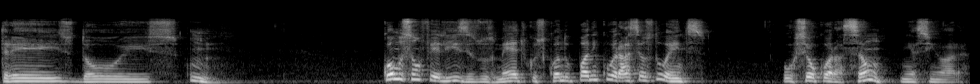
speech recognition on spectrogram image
3, 2, 1. Como são felizes os médicos quando podem curar seus doentes. O seu coração, minha senhora,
